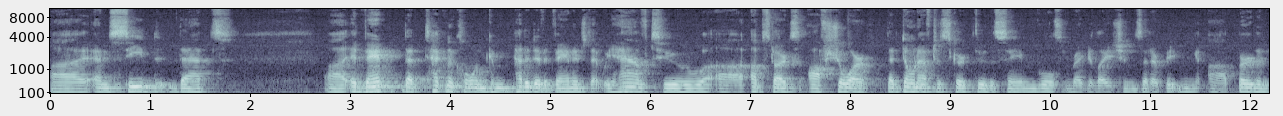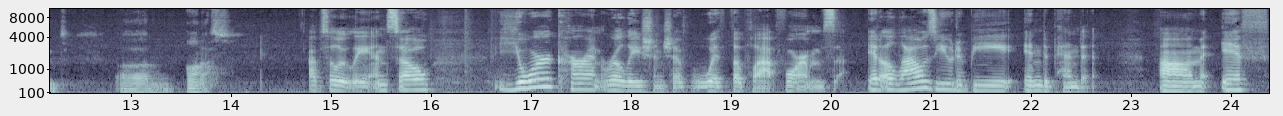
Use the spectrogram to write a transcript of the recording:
uh, and cede that uh, advan- that technical and competitive advantage that we have to uh, upstarts offshore that don't have to skirt through the same rules and regulations that are being uh, burdened um, on us. Absolutely. And so, your current relationship with the platforms it allows you to be independent. Um, if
